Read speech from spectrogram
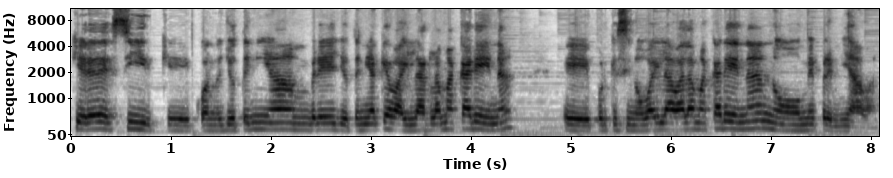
Quiere decir que cuando yo tenía hambre, yo tenía que bailar la Macarena, eh, porque si no bailaba la Macarena no me premiaban.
